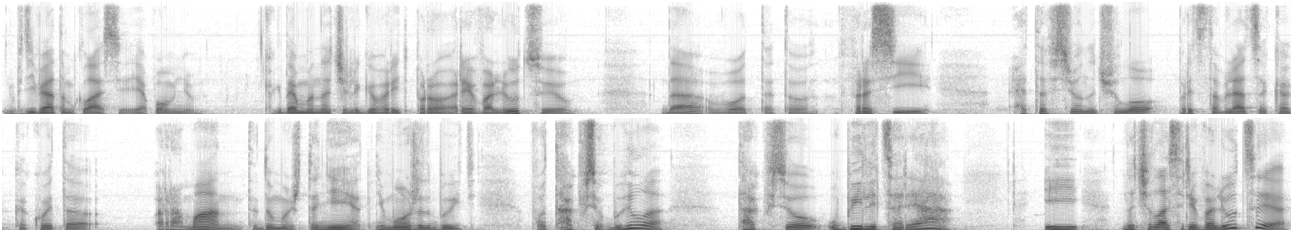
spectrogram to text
в девятом классе, я помню, когда мы начали говорить про революцию, да, вот это в России, это все начало представляться как какой-то роман. Ты думаешь, да нет, не может быть. Вот так все было, так все убили царя, и началась революция,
